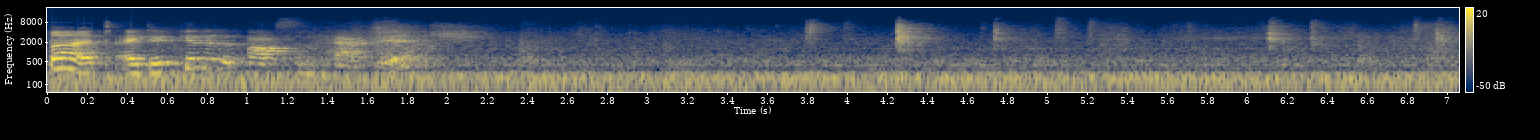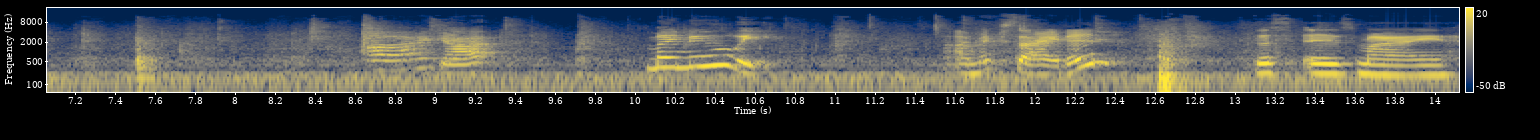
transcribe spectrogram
But I did get an awesome package. I got my Nuuly. I'm excited. This is my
